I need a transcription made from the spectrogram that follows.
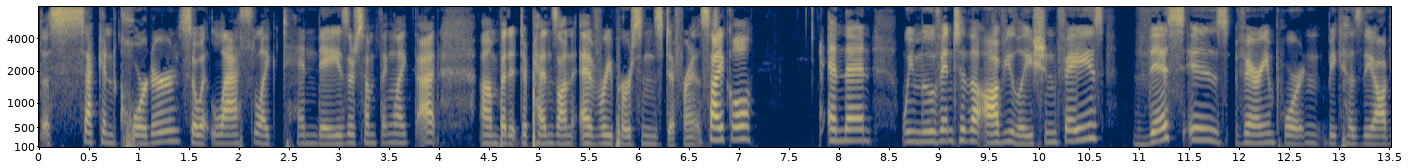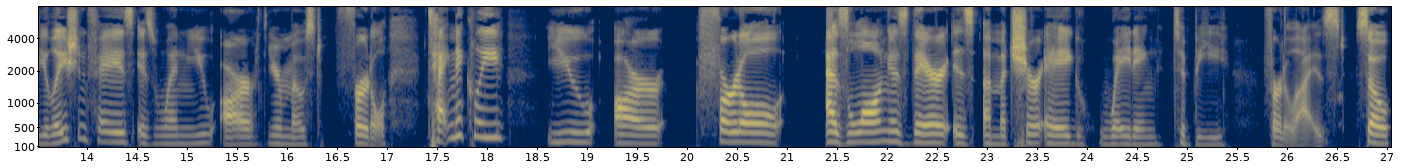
the second quarter. So it lasts like 10 days or something like that. Um, but it depends on every person's different cycle. And then we move into the ovulation phase. This is very important because the ovulation phase is when you are your most fertile. Technically, you are fertile as long as there is a mature egg waiting to be fertilized. So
